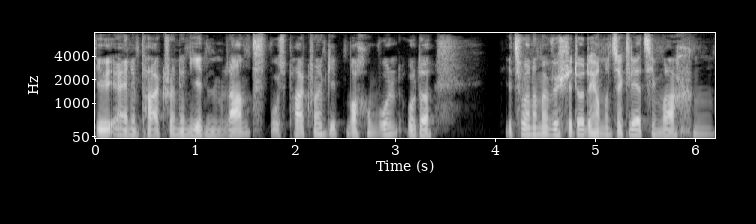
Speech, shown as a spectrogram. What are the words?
die einen Parkrun in jedem Land, wo es Parkrun gibt, machen wollen. Oder jetzt waren einmal welche da, die haben uns erklärt, sie machen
